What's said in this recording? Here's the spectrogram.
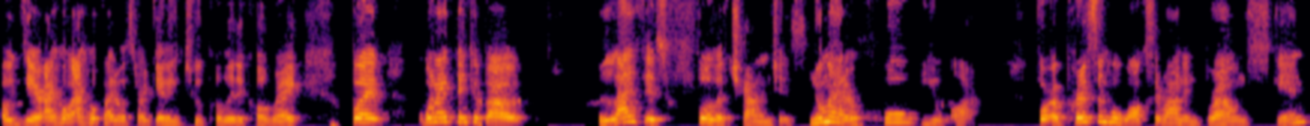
oh dear, I hope I hope I don't start getting too political, right? But when I think about life is full of challenges, no matter who you are. For a person who walks around in brown skin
